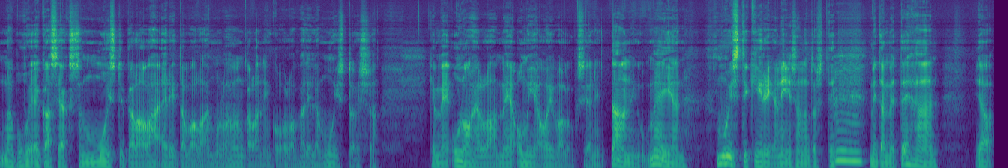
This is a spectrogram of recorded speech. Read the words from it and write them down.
mä puhuin ekassa jaksossa, mun muisti pelaa vähän eri tavalla ja mulla on hankala niin kuin olla välillä muistoissa. Ja me unohellaan meidän omia oivalluksia, niin tämä on niin kuin meidän muistikirja niin sanotusti, mm. mitä me tehdään. Ja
